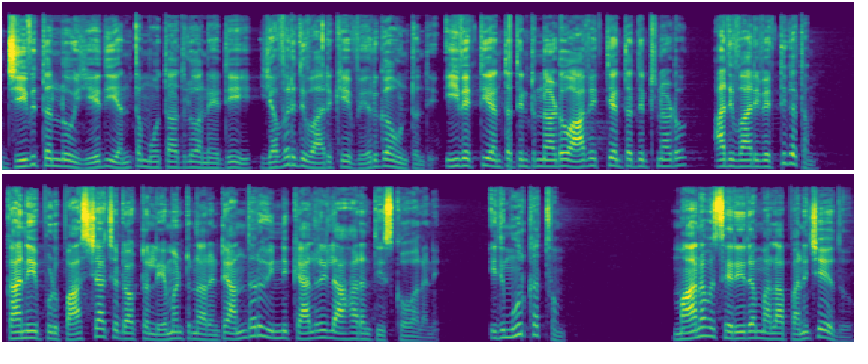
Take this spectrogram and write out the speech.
జీవితంలో ఏది ఎంత మోతాదులో అనేది ఎవరిది వారికే వేరుగా ఉంటుంది. ఈ వ్యక్తి ఎంత తింటున్నాడో ఆ వ్యక్తి ఎంత తింటున్నాడో అది వారి వ్యక్తిగతం. కానీ ఇప్పుడు పాశ్చాత్య డాక్టర్లు ఏమంటున్నారంటే అందరూ ఇన్ని క్యాలరీల ఆహారం తీసుకోవాలని. ఇది మూర్ఖత్వం. మానవ శరీరం అలా పనిచేయదు.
